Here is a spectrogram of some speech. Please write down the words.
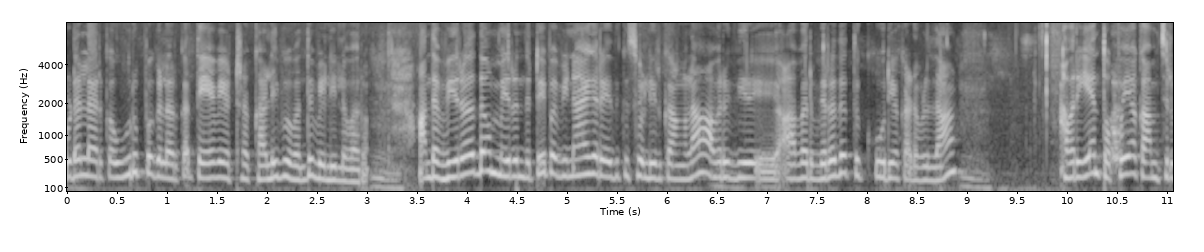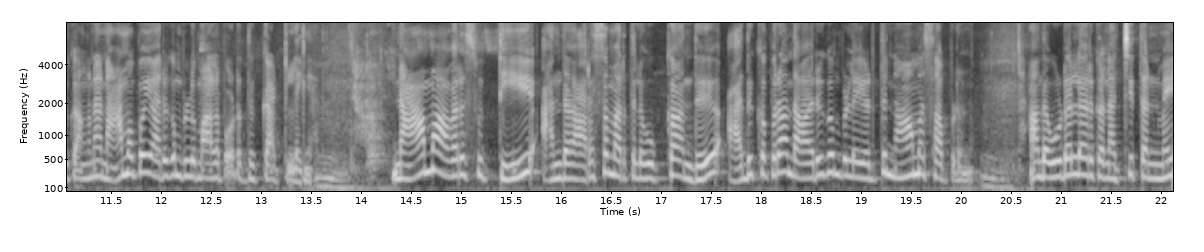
உடலில் இருக்க உறுப்புகளில் இருக்க தேவையற்ற கழிவு வந்து வெளியில் வரும். அந்த விரதம் இருந்துட்டு இப்போ விநாயகர் எதுக்கு சொல்லியிருக்காங்களா? அவர் வி அவர் விரதத்துக்கு கூறிய கடவுள் தான் அவர் ஏன் தொப்பையாக காமிச்சிருக்காங்கன்னா நாம் போய் அருகம்புல் மாலை போடுறதுக்கு காட்டலைங்க. நாம் அவரை சுற்றி அந்த அரச மரத்தில் உட்காந்து அதுக்கப்புறம் அந்த அருகம்புல்லை எடுத்து நாம் சாப்பிடணும். அந்த உடலில் இருக்க நச்சுத்தன்மை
